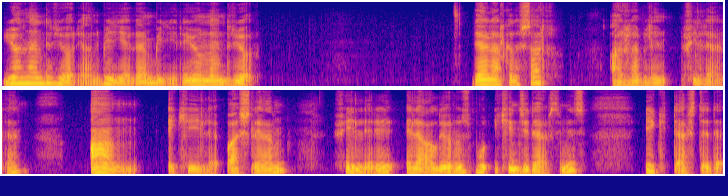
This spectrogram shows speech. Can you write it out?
yönlendiriyor. Yani bir yerden bir yere yönlendiriyor. Değerli arkadaşlar, ayrılabilen fiillerden an ekiyle başlayan fiilleri ele alıyoruz. Bu ikinci dersimiz. İlk derste de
